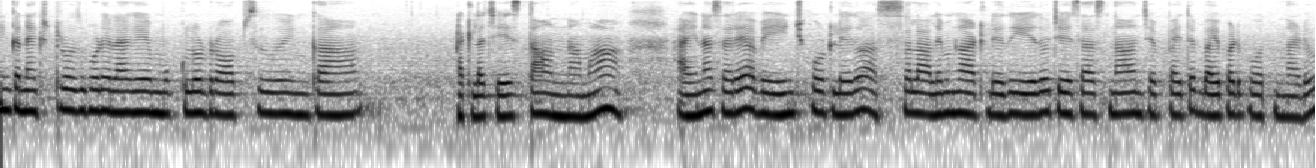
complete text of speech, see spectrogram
ఇంకా నెక్స్ట్ రోజు కూడా ఇలాగే ముక్కులో డ్రాప్స్ ఇంకా అట్లా చేస్తూ ఉన్నామా? అయినా సరే అవి వేయించుకోవట్లేదు. అస్సలు అలమి కావట్లేదు. ఏదో చేసేస్తున్నా అని చెప్పి అయితే భయపడిపోతున్నాడు.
